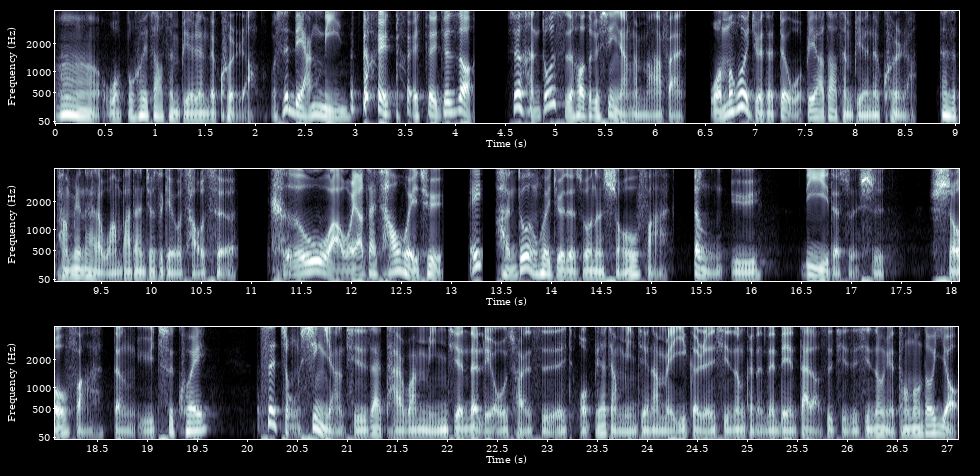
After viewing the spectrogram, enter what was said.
嗯，我不会造成别人的困扰，我是良民。对对对，就是说，所以很多时候这个信仰很麻烦，我们会觉得，对，我不要造成别人的困扰，但是旁边那台王八蛋就是给我超车，可恶啊！我要再超回去。诶，很多人会觉得说呢，守法等于利益的损失，守法等于吃亏。这种信仰，其实在台湾民间的流传是，我不要讲民间啊，每一个人心中可能的，连戴老师其实心中也通通都有。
